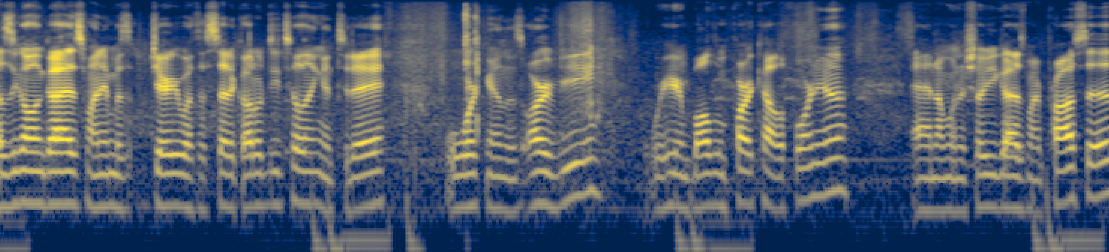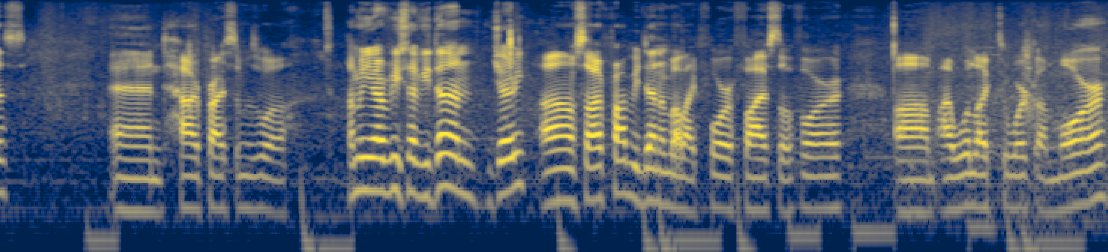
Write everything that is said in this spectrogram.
How's it going guys? My name is Jerry with Aesthetic Auto Detailing and today we're working on this RV. We're here in Baldwin Park, California and I'm going to show you guys my process and how I price them as well. How many RVs have you done, Jerry? Um, so I've probably done about like four or five so far. Um, I would like to work on more,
